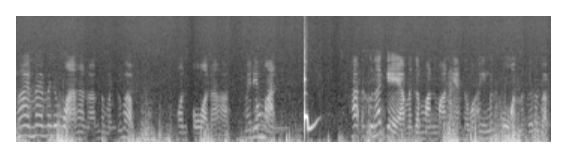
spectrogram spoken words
ไม่ไม่ไม่ได้หวานขนาดนั้นแต่มันก็แบบอ่อนๆนะคะ ไม่ได้มัน ถ้าคือถ้าแก่มันจะมันๆไงแต่ว่าอันนี้มันอ่อนมันก็จะแบบ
